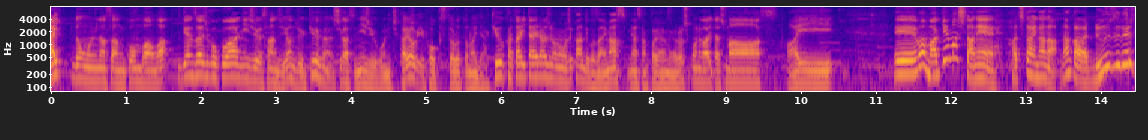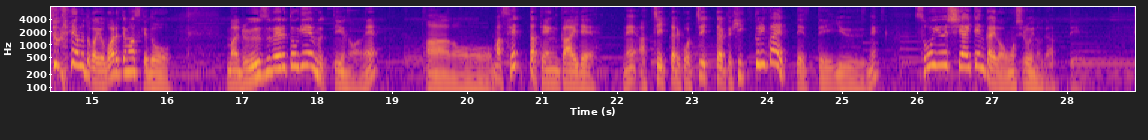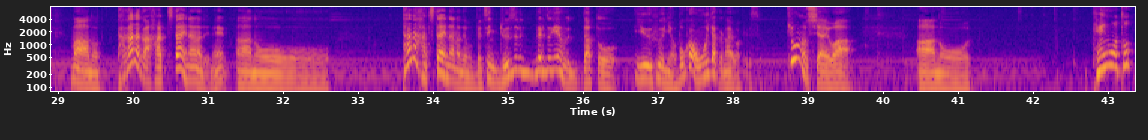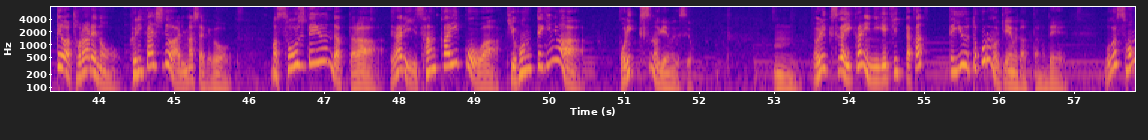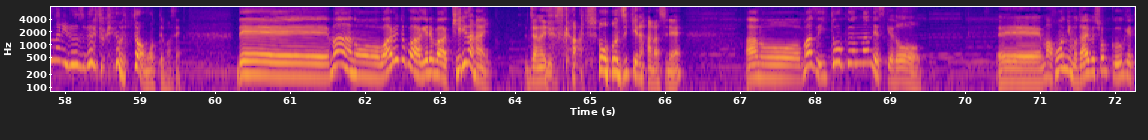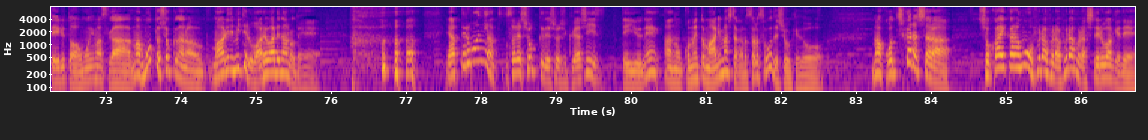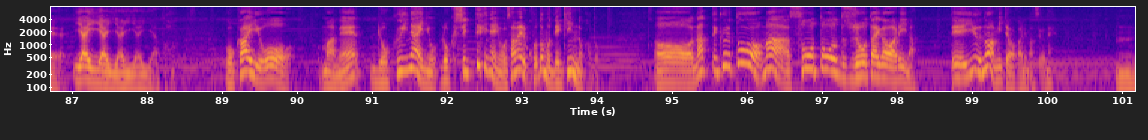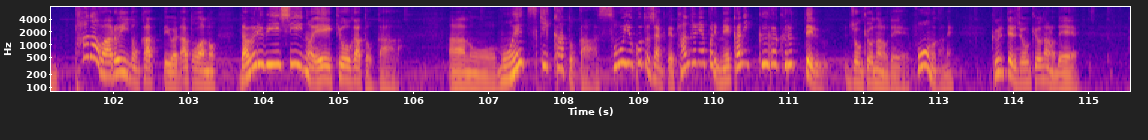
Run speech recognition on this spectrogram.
はいどうも皆さんこんばんは。現在時刻は23時49分。4月25日火曜日フォックストロットの野球語りたいラジオのお時間でございます。皆さん今夜もよろしくお願いいたします。はい。えー、まあ負けましたね。8対7なんかルーズベルトゲームとか呼ばれてますけどまあルーズベルトゲームっていうのはねあのー、まあ競った展開でねあっち行ったりこっち行ったりとひっくり返ってっていうねそういう試合展開が面白いのであってまああのたかだか8対7でねあのー、ただ8対7でも別にルーズベルトゲームだというふうには僕は思いたくないわけですよ。今日の試合はあのー、点を取っては取られの繰り返しではありましたけどまあ総じて言うんだったらやはり3回以降は基本的にはオリックスのゲームですよ。うん。オリックスがいかに逃げ切ったかっていうところのゲームだったので僕はそんなにルーズベルトゲームだとは思ってません。で、まあ、あの、悪いとこを挙げれば、キリがないじゃないですか。正直な話ね。あの、まず伊藤君なんですけど、えー、まあ本人もだいぶショックを受けているとは思いますが、まあもっとショックなのは周りで見てる我々なので、やってる本人はそれはショックでしょうし、悔しいっていうね、あのコメントもありましたから、それはそうでしょうけど、まあこっちからしたら、初回からもうフラフラフラフラしてるわけでいやいやいやいやいやと。5回をまあね6以内に6失点以内に収めることもできんのかと。なってくるとまあ相当状態が悪いなっていうのは見てわかりますよね。うん、ただ悪いのかって言われてあとあの WBC の影響がとかあの燃え尽きかとかそういうことじゃなくて単純にやっぱりメカニックが狂ってる状況なのでフォームがね狂ってる状況なので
